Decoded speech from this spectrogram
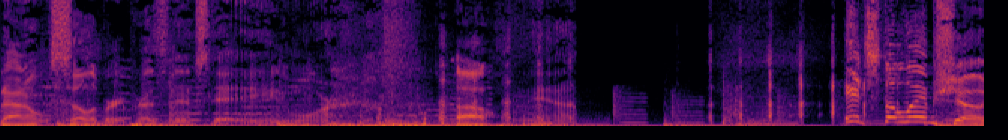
I don't celebrate President's Day anymore. oh Yeah. It's the Lib Show.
